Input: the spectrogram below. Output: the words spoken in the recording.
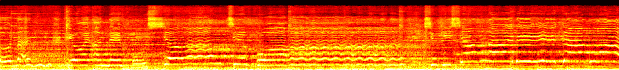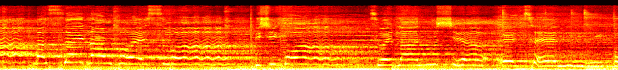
为何咱就爱安尼互相折磨？想起相爱你甲我，目屎流袂煞。你是我最难舍的牵挂。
